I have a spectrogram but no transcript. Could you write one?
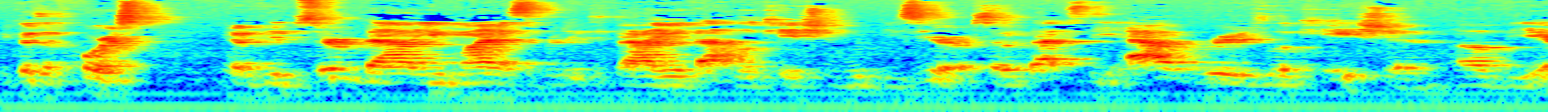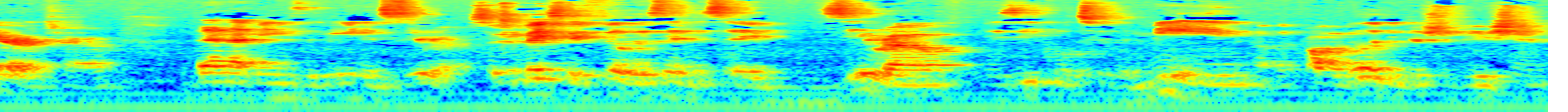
Because, of course, you know, the observed value minus the predicted value at that location would be zero. So if that's the average location of the error term, then that means the mean is zero. So we can basically fill this in to say zero is equal to the mean of the probability distribution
